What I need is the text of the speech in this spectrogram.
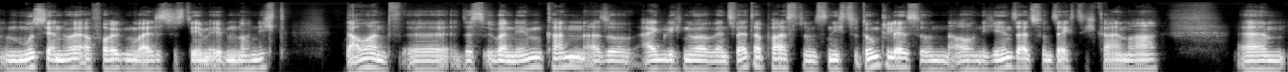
muss ja nur erfolgen, weil das System eben noch nicht dauernd äh, das übernehmen kann. Also eigentlich nur, wenn das Wetter passt und es nicht zu dunkel ist und auch nicht jenseits von 60 km/h. Ähm,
